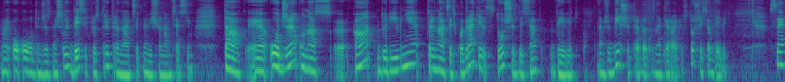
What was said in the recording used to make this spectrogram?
Ми ОО1 же знайшли. 10 плюс 3 13. Навіщо нам ця 7? Так, е, отже, у нас е, А дорівнює 13 в квадраті 169. Нам вже більше треба знайти радіус. 169. Все,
